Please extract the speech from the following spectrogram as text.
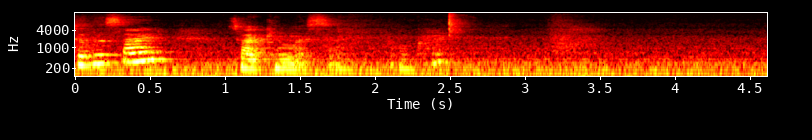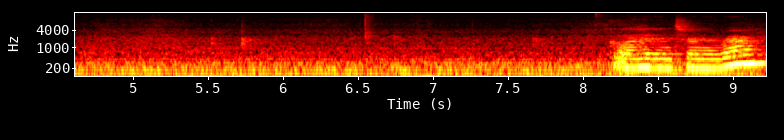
to the side so I can listen. Okay? Go ahead and turn around.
